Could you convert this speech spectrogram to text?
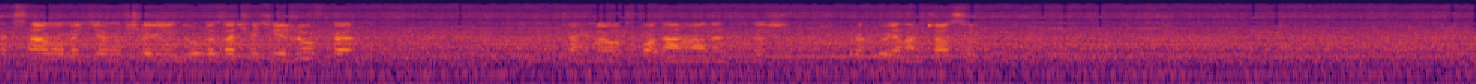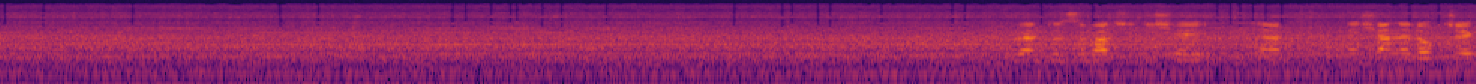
Tak samo będziemy musieli niedługo zasiać jeżówkę. Ciągle odkładamy, ale to też brakuje nam czasu. Byłem tu zobaczyć dzisiaj jak ten siany lubczyk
